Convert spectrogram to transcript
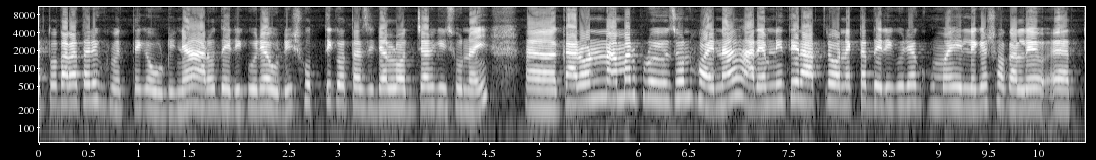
এত তাড়াতাড়ি ঘুমের থেকে উঠি না আরও দেরি করে উঠি। সত্যি কথা, যেটা লজ্জার কিছু নাই। কারণ আমার প্রয়োজন হয় না, আর এমনিতে রাত্রে অনেকটা দেরি করে ঘুমাই লেগে সকালে এত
